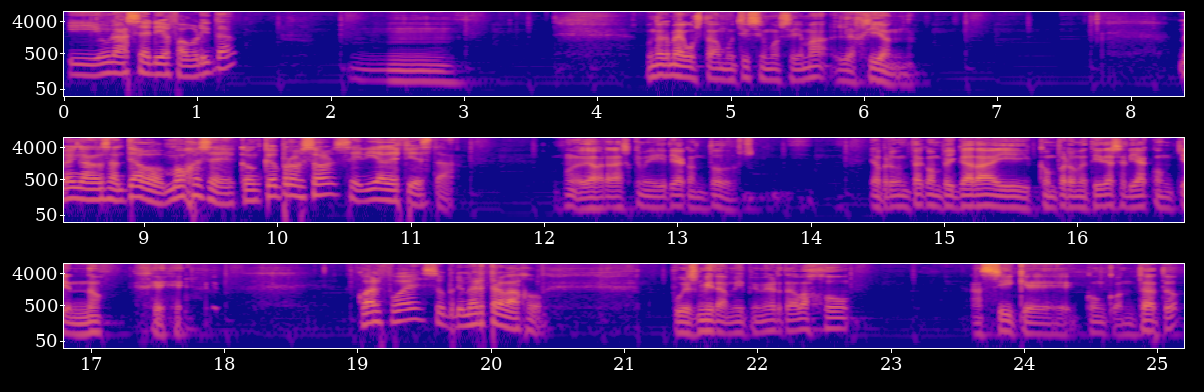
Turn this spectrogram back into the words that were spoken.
¿Y una serie favorita? Mm. Una que me ha gustado muchísimo se llama Legión. Venga, don Santiago, mójese. ¿Con qué profesor se iría de fiesta? Bueno, La verdad es que me iría con todos. La pregunta complicada y comprometida sería con quién no. ¿Cuál fue su primer trabajo? Pues mira, mi primer trabajo, así que con contrato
